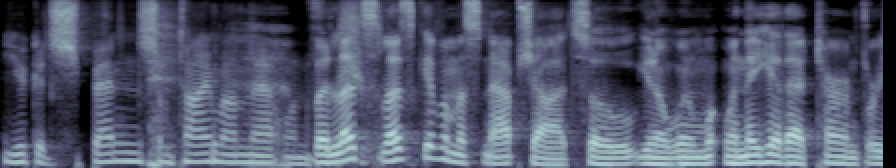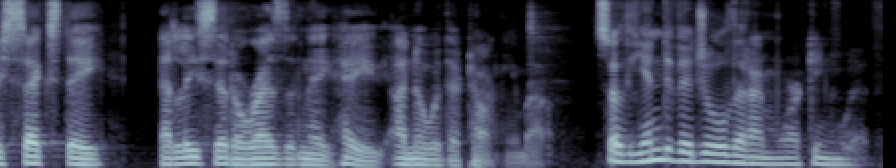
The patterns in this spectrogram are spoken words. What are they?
you could spend some time on that one. But let's sure. let's give them a snapshot. So you know when when they hear that term 360, at least it'll resonate. Hey, I know what they're talking about. So the individual that I'm working with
